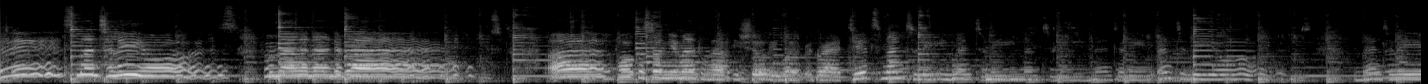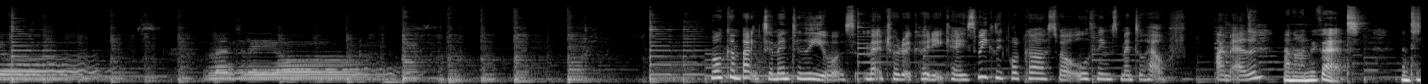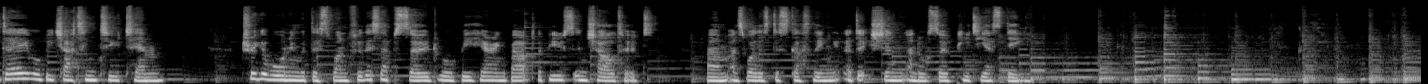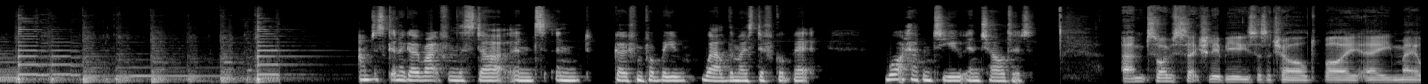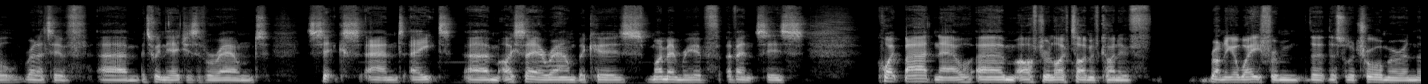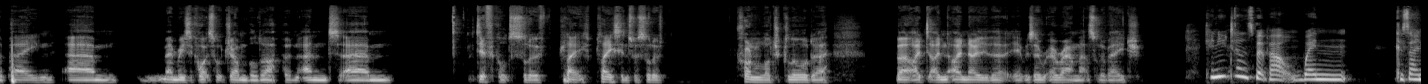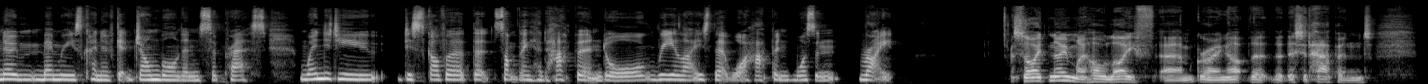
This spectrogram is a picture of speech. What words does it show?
It's mentally yours from Ellen and Yvette. A podcast on your mental health you surely won't regret. It's mentally, mentally, mentally, mentally, mentally yours. Mentally yours. Mentally yours. Welcome back to Mentally Yours, Metro.co.uk's weekly podcast about all things mental health. I'm Ellen. And I'm Yvette, and today we'll be chatting to Tim. Trigger warning with this one for this episode, we'll be hearing about abuse in childhood, um, as well as discussing addiction and also PTSD. I'm just going to go right from the start and, and go from probably, well, the most difficult bit. What happened to you in childhood? Um, so I was sexually abused as a child by a male relative um, between the ages of around six and eight. Um, I say around because my memory of events is quite bad now um, after a lifetime of kind of running away from the, the sort of trauma and the pain. Um, memories are quite sort of jumbled up and, and um, difficult to sort of place into a sort of chronological order. But I, I, I know that it was around that sort of age. Can you tell us a bit about when, because I know memories kind of get jumbled and suppressed. When did you discover that something had happened or realize that what happened wasn't right? So I'd known my whole life um, growing up that, that this had happened,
